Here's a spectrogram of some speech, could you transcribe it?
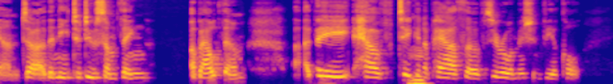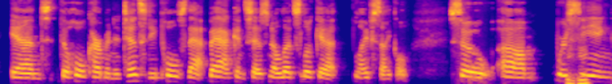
and uh, the need to do something about them. Uh, they have taken mm-hmm. a path of zero emission vehicle, and the whole carbon intensity pulls that back and says, no, let's look at life cycle. So um, we're mm-hmm. seeing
